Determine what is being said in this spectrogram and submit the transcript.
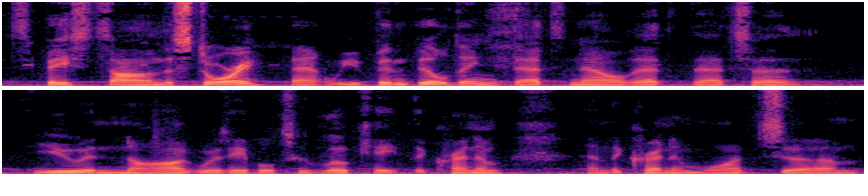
It's based on the story that we've been building. That's now that that uh, you and Nog was able to locate the Krenim, and the Krenim want um,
